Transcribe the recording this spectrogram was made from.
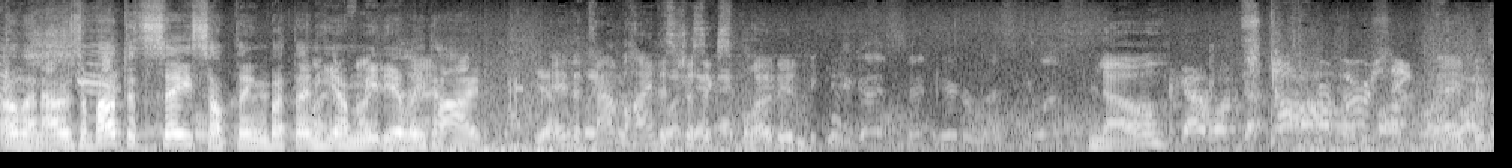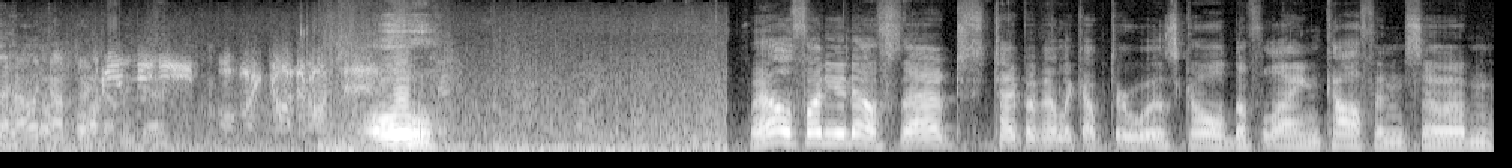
Well then, I was about to say something, but then he immediately died. Hey, the town behind us just exploded. No. Stop reversing. Hey, there's a helicopter coming down. Oh my god, they're on deck. Oh! Well, funny enough, that type of helicopter was called the Flying Coffin, so, um...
